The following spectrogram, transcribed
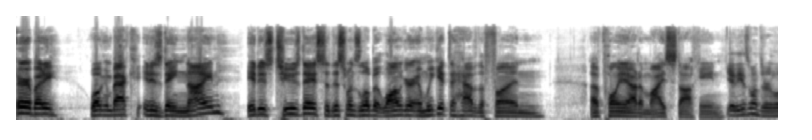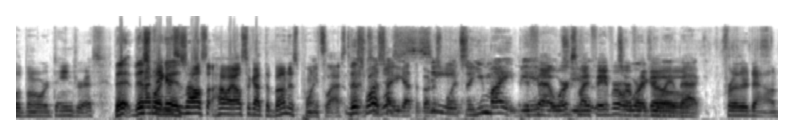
everybody, welcome back. It is day 9. It is Tuesday, so this one's a little bit longer and we get to have the fun of pulling it out of my stocking. Yeah, these ones are a little bit more dangerous. Th- this But I one think this is is also how I also got the bonus points last time. This So was how we'll you got the bonus points. So you might be If that works to- my favor, or if I go way back. further down.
